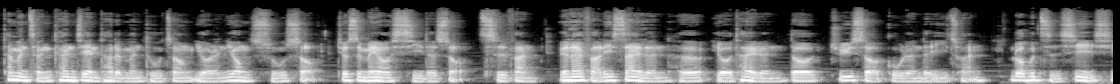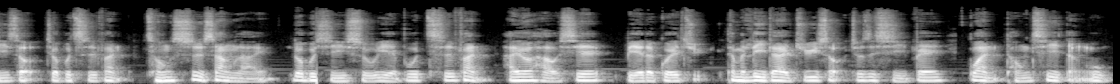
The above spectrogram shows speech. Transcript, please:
他们曾看见他的门徒中有人用熟手，就是没有洗的手吃饭。原来法利赛人和犹太人都居守古人的遗传，若不仔细洗手就不吃饭。从世上来，若不洗漱也不吃饭。还有好些别的规矩，他们历代居守，就是洗杯、罐、铜器等物。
